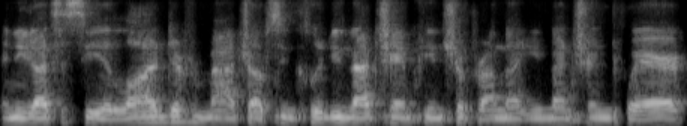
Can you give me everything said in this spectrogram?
and you got to see a lot of different matchups including that championship run that you mentioned where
